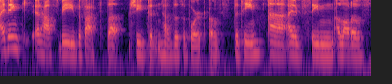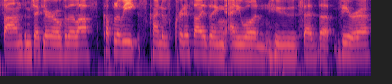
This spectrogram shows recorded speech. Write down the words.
I think it has to be the fact that she didn't have the support of the team. Uh, I've seen a lot of fans, in particular, over the last couple of weeks, kind of criticizing anyone who said that Vera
